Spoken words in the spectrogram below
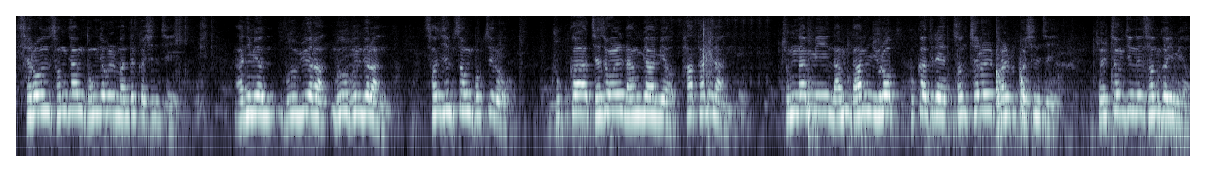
새로운 성장 동력을 만들 것인지 아니면 무분별한, 무분별한 선심성 복지로 국가 재정을 낭비하며 파탄이 난 중남미 남, 남유럽 국가들의 전철을 밟을 것인지 결정짓는 선거이며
